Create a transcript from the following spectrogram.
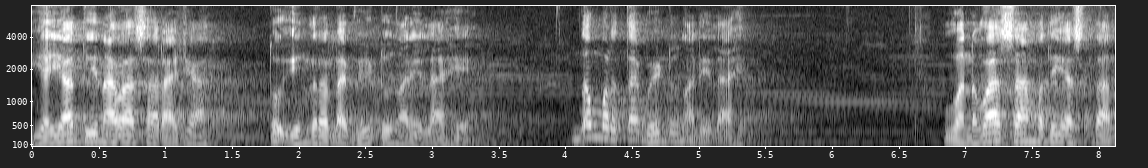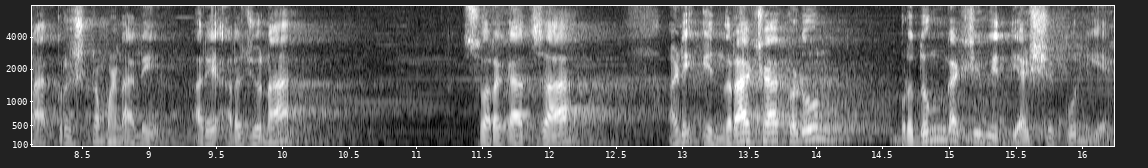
ययाती नावाचा राजा तो इंद्राला भेटून आलेला आहे. नम्रता भेटून आलेला आहे. वनवासामध्ये असताना कृष्ण म्हणाले अरे अर्जुना स्वर्गात जा आणि इंद्राच्याकडून मृदुंगाची विद्या शिकून ये.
